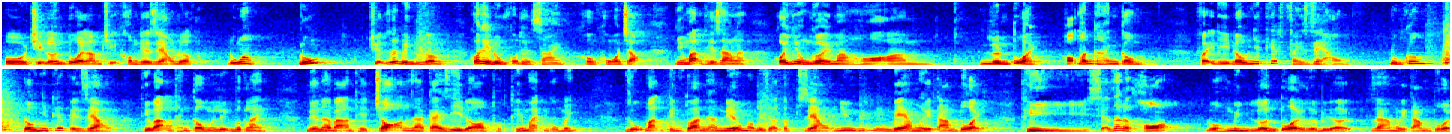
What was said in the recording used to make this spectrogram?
ồ chị lớn tuổi lắm chị không thể dẻo được. Đúng không? Đúng. Chuyện rất bình thường. Có thể đúng có thể sai. Không không quan trọng. Nhưng bạn thấy rằng là có nhiều người mà họ lớn tuổi họ vẫn thành công. Vậy thì đâu nhất thiết phải dẻo đúng không? Đâu nhất thiết phải dẻo thì bạn thành công với lĩnh vực này. Nên là bạn có thể chọn ra cái gì đó thuộc thế mạnh của mình. Dụ bạn tính toán là nếu mà bây giờ tập dẻo như những bé 18 tuổi thì sẽ rất là khó đúng không? Mình lớn tuổi rồi bây giờ ra 18 tuổi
